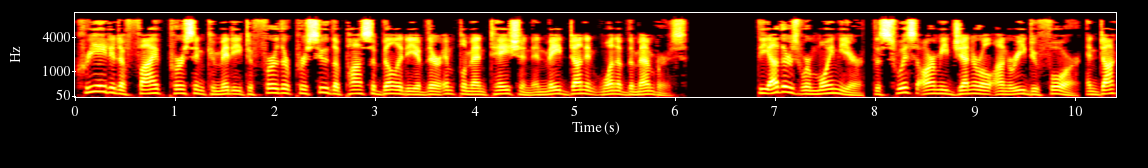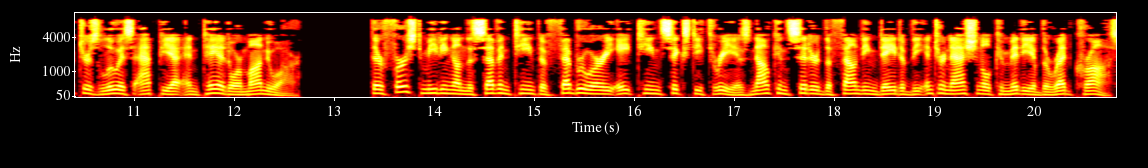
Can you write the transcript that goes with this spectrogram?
created a five-person committee to further pursue the possibility of their implementation and made Dunant one of the members. The others were Moynier, the Swiss Army General Henri Dufour, and doctors Louis Appia and Théodore Maunoir. Their first meeting on 17 February 1863 is now considered the founding date of the International Committee of the Red Cross.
